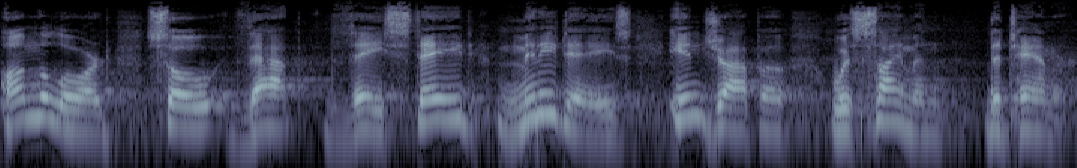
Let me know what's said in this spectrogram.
on the Lord, so that they stayed many days in Joppa with Simon the tanner.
